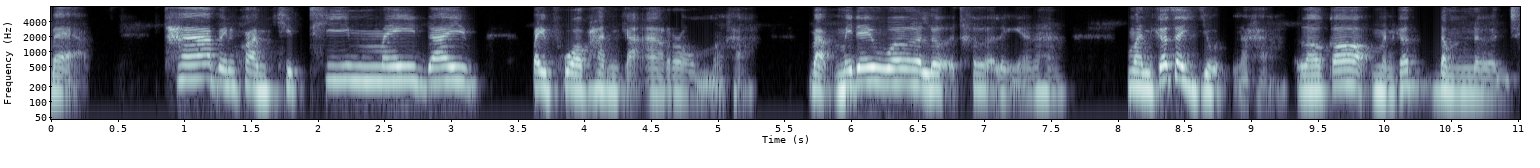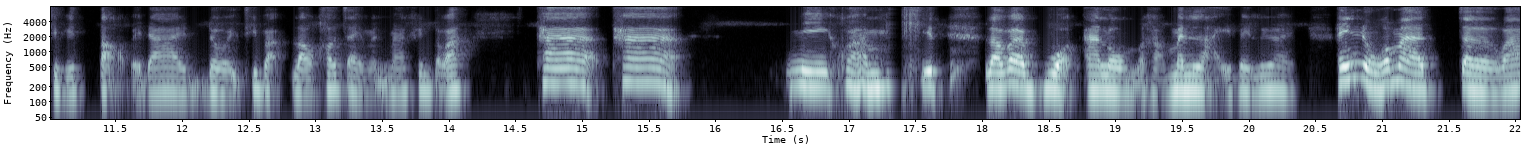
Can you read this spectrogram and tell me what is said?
แบบ ถ้าเป็นความคิดที่ไม่ได้ไปพัวพันกับอารมณ์อะค่ะ แบบไม่ได้เวอร์เลอะเทอะอะไรเงี้ยนะคะ มันก็จะหยุดนะคะ แล้วก็มันก็ดำเนินชีวิตต่อไปได้ โดยที่แบบเราเข้าใจมันมากขึ้นแต่ว่า ถ้าถ้ามีความคิดแล้วแบบบวกอารมณ์อะค่ะมันไหลไปเรื่อยให้หนูก็มาเจอว่า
